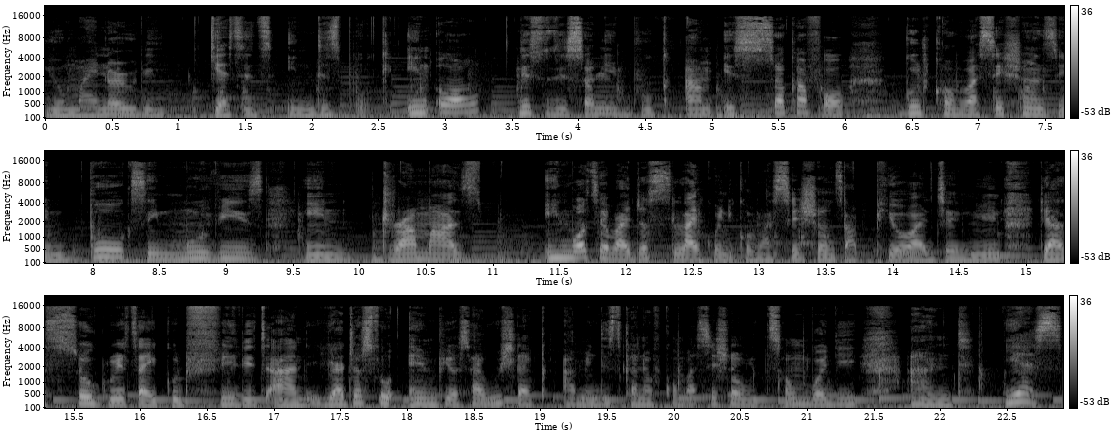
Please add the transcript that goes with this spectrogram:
you might not really get it in this book. In all this is a solid book. Um, I'm a sucker for good conversations in books in movies in dramas in whatever I just like when the conversations are pure and genuine. They are so great you could feel it and you are just so envious. I wish like I'm in this kind of conversation with somebody and yes,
